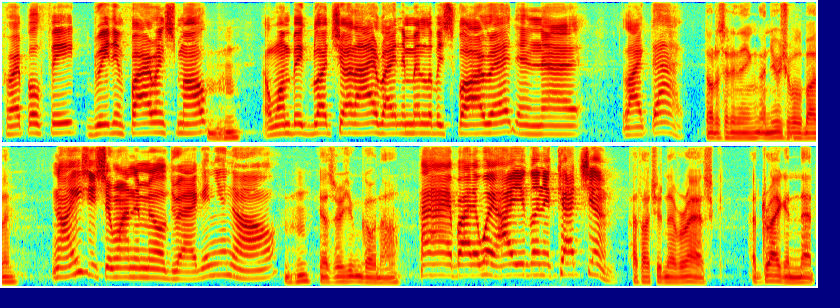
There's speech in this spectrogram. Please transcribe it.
Purple feet, breathing fire and smoke. Mm-hmm. And one big bloodshot eye right in the middle of his forehead, and, uh, like that. Notice anything unusual about him? No, he's just a run-of-the-mill dragon, you know. Mm-hmm. Yes, sir. You can go now. Hey, by the way, how are you gonna catch him? I thought you'd never ask. A dragon net.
